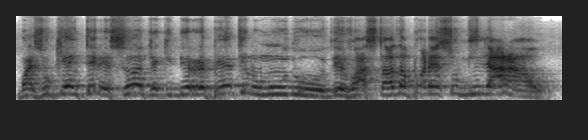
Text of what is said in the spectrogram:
mas o que é interessante é que, de repente, no mundo devastado aparece o um milharal.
